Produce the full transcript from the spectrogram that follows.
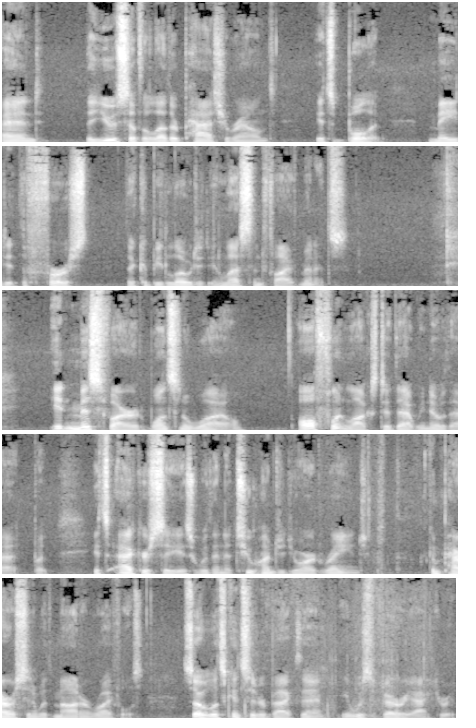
and the use of the leather patch around its bullet made it the first that could be loaded in less than five minutes. It misfired once in a while. All flintlocks did that, we know that, but its accuracy is within a 200 yard range comparison with modern rifles. So let's consider back then, it was very accurate.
